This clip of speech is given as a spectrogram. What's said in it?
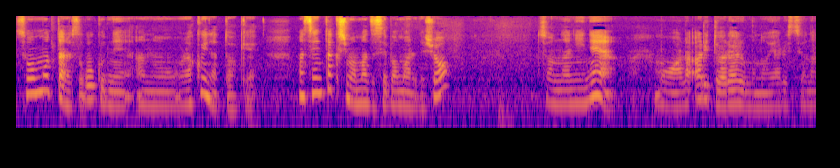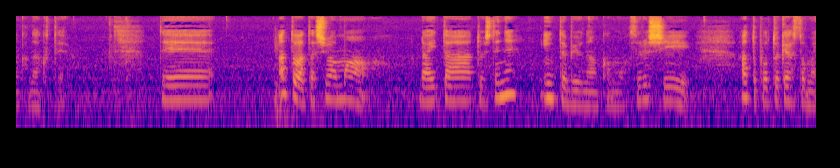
そう思ったらすごくねあの楽になったわけ、まあ、選択肢もまず狭まるでしょ？そんなにねもうありとあらゆるものをやる必要なんかなくて。であと私はまあライターとしてねインタビューなんかもするしあとポッドキャストも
